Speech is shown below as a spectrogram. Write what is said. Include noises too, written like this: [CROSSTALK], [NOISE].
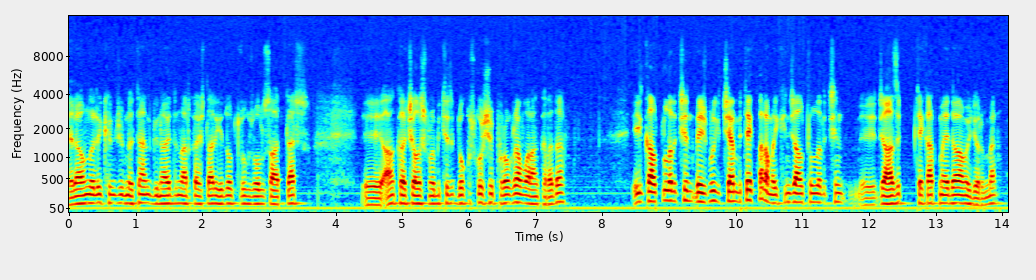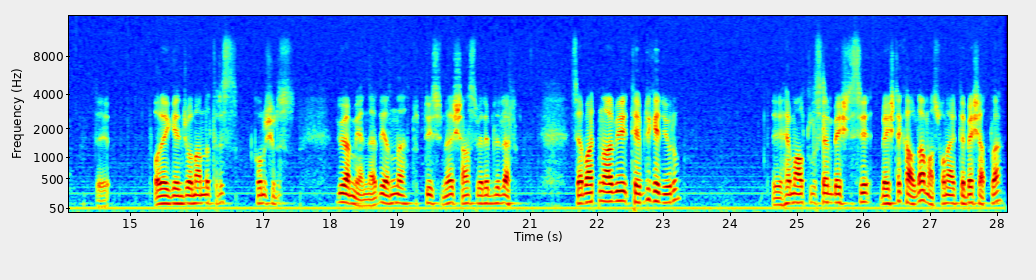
Selamünaleyküm cümleten. Günaydın arkadaşlar. 7.39 oldu saatler. Ee, Ankara çalışma bitirdik. 9 koşu program var Ankara'da. İlk altılar için mecbur gideceğim bir tek var ama ikinci altılar için e, cazip tek atmaya devam ediyorum ben. E, oraya gelince onu anlatırız. Konuşuruz. Güvenmeyenler de yanına tuttuğu isimlere şans verebilirler. Sebahattin abi tebrik ediyorum. E, hem altılısı hem beşlisi 5'te kaldı ama son ayakta 5 atla.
